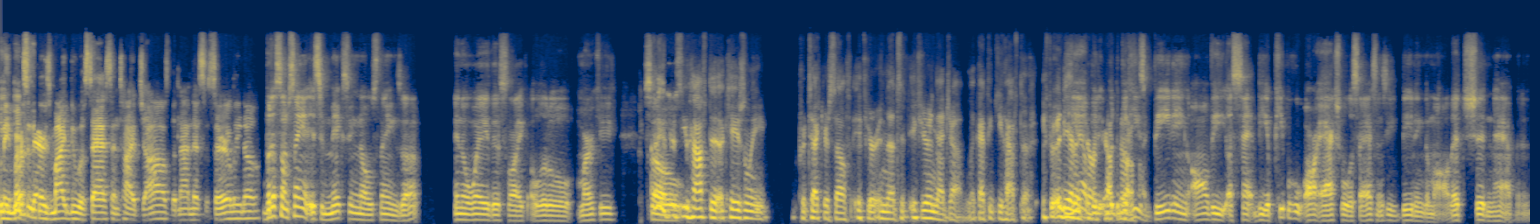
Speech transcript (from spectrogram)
I mean, mercenaries might do assassin type jobs, but not necessarily though. but that's what I'm saying. It's mixing those things up in a way that's like a little murky. So just you have to occasionally protect yourself if you're in that if you're in that job. Like I think you have to. If you're Indiana yeah, Jones, but but, but he's fight. beating all the assa- the people who are actual assassins. He's beating them all. That shouldn't happen.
